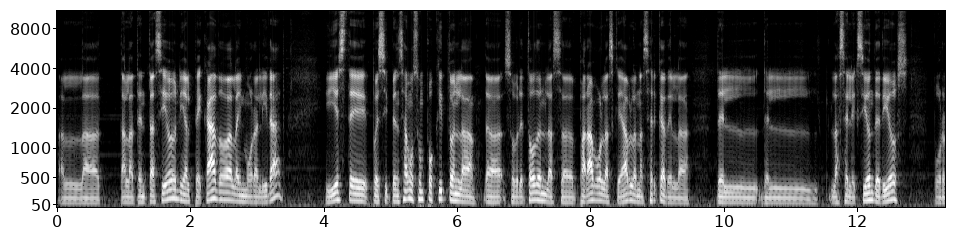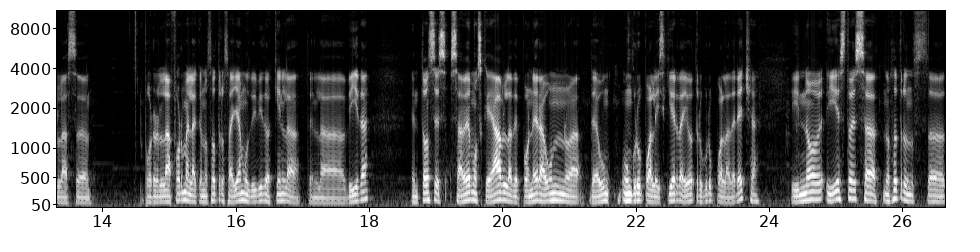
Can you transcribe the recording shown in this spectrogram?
a, la, tentación y al pecado, a la inmoralidad. Y este, pues si pensamos un poquito en la, ah, sobre todo en las ah, parábolas que hablan acerca de la, del- la selección de Dios por las, ah, por la forma en la que nosotros hayamos vivido aquí en la, en la vida, entonces sabemos que habla de poner a un, de un, grupo a la izquierda y otro grupo a la derecha. Y, no, y esto es, ah, nosotros nos, ah,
